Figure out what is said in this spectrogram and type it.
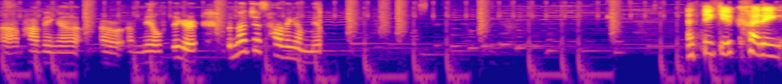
Uh, having a, a, a male figure, but not just having a male. I think you're cutting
